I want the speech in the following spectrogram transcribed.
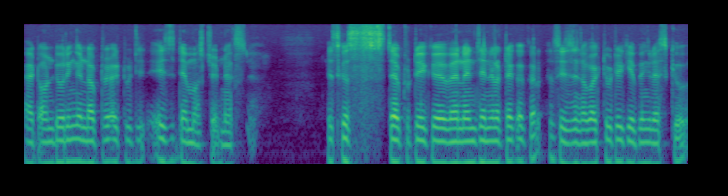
at on during and after activity is demonstrated next discuss step to take uh, when anginal attack occur cessation of activity keeping rescue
